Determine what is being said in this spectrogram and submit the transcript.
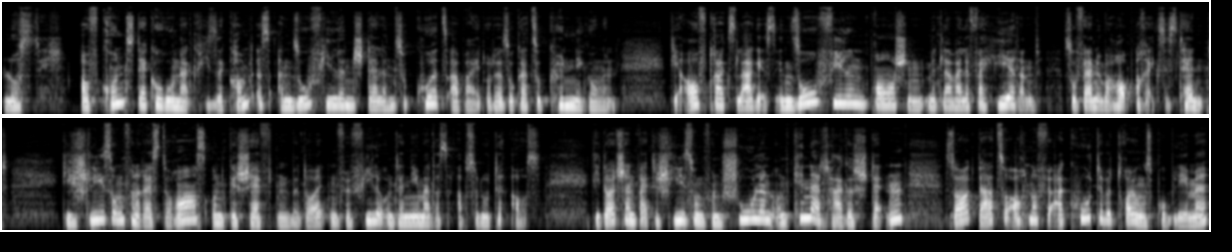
lustig. Aufgrund der Corona-Krise kommt es an so vielen Stellen zu Kurzarbeit oder sogar zu Kündigungen. Die Auftragslage ist in so vielen Branchen mittlerweile verheerend, sofern überhaupt noch existent. Die Schließung von Restaurants und Geschäften bedeuten für viele Unternehmer das absolute Aus. Die deutschlandweite Schließung von Schulen und Kindertagesstätten sorgt dazu auch noch für akute Betreuungsprobleme,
